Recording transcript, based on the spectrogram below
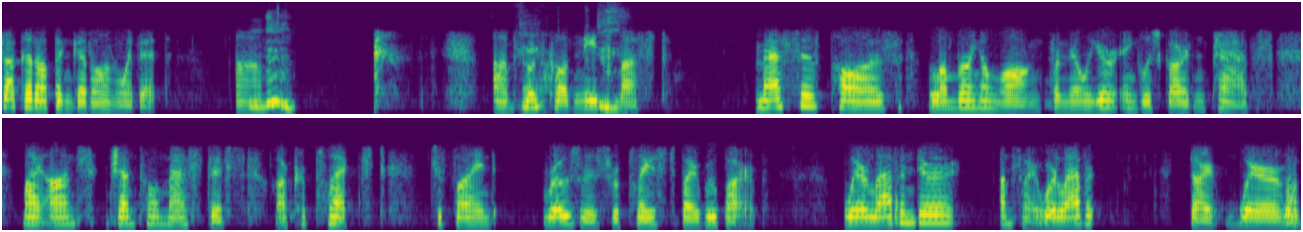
suck it up and get on with it. Um, mm-hmm. Um, so it's called Needs Must. Massive paws lumbering along familiar English garden paths, my aunt's gentle mastiffs are perplexed to find roses replaced by rhubarb. Where lavender, I'm sorry, where lavender, sorry, where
